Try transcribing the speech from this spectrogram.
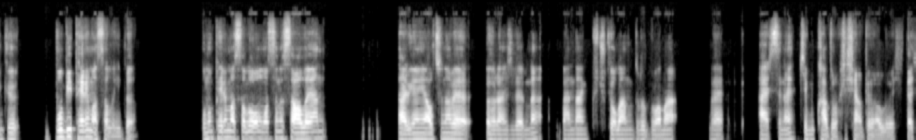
Çünkü bu bir peri masalıydı. Bunun peri masalı olmasını sağlayan Sergen Yalçın'a ve öğrencilerine benden küçük olan Rıdvan'a ve Ersin'e ki bu kadroyla şampiyon oldu Beşiktaş.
